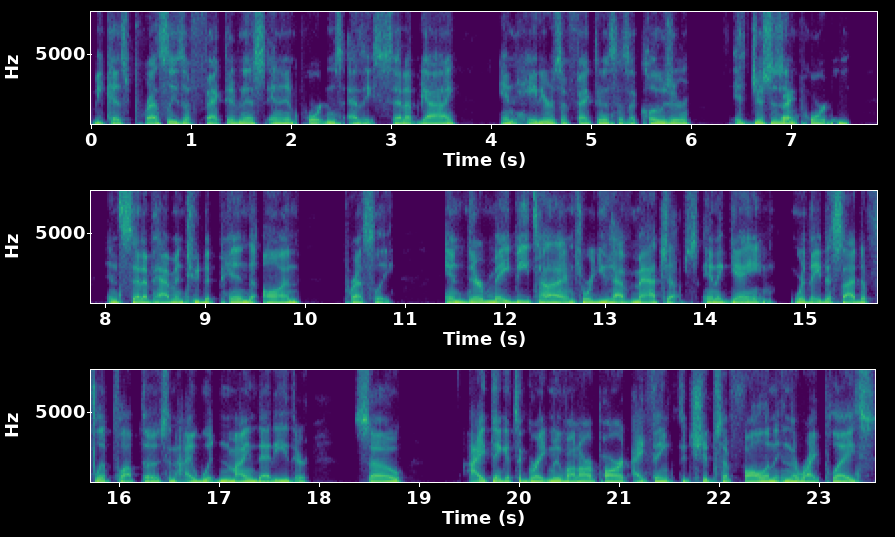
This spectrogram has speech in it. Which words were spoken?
because Pressly's effectiveness and importance as a setup guy and Hader's effectiveness as a closer is just as Right. important instead of having to depend on Pressly. And there may be times where you have matchups in a game where they decide to flip flop those, and I wouldn't mind that either. So I think it's a great move on our part. I think the chips have fallen in the right place.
